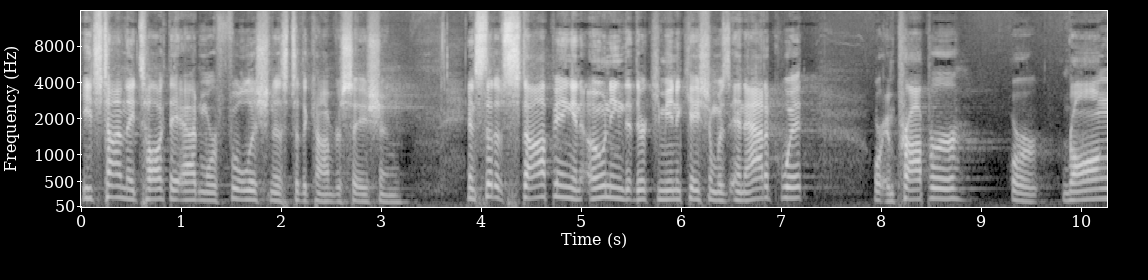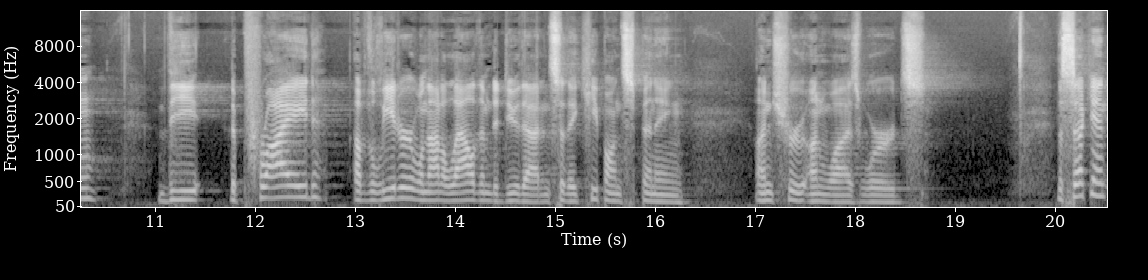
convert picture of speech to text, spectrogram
Each time they talk, they add more foolishness to the conversation. Instead of stopping and owning that their communication was inadequate or improper or wrong, the, the pride of the leader will not allow them to do that. And so they keep on spinning untrue, unwise words. The second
